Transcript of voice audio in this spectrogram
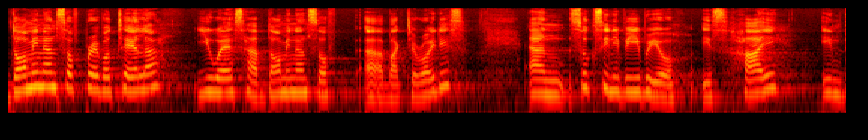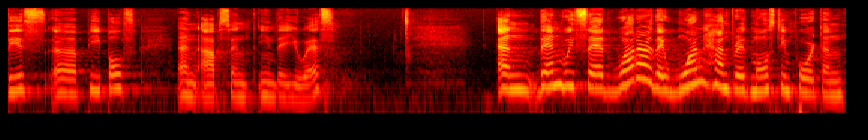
dominance of Prevotella, US have dominance of uh, Bacteroides, and succinivibrio is high in these uh, peoples and absent in the US. And then we said, what are the 100 most important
